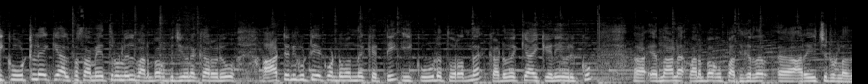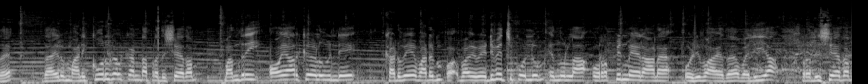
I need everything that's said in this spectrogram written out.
ഈ കൂട്ടിലേക്ക് അല്പസമയത്തിനുള്ളിൽ വനം വകുപ്പ് ജീവനക്കാർ ഒരു ആട്ടിൻകുട്ടിയെ കൊണ്ടുവന്ന് കെട്ടി ഈ കൂട് തുറന്ന് കടുവയ്ക്കായി കെണിയൊരുക്കും എന്നാണ് വനം വകുപ്പ് അധികൃതർ അറിയിച്ചിട്ടുള്ളത്. ഏതായാലും മണിക്കൂറുകൾ കണ്ട പ്രതിഷേധം. മന്ത്രി ഒ ആർ കേളുവിന്റെ കടുവയെ വടം വെടിവെച്ച് കൊല്ലും എന്നുള്ള ഉറപ്പിന്മേലാണ് ഒഴിവായത്. വലിയ പ്രതിഷേധം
